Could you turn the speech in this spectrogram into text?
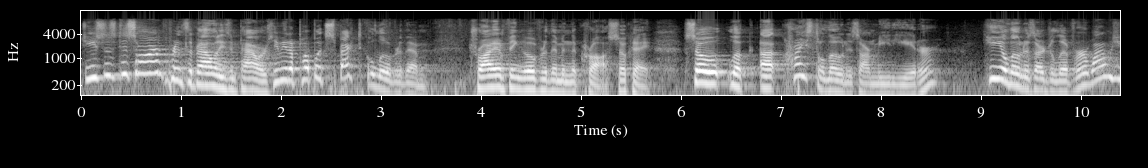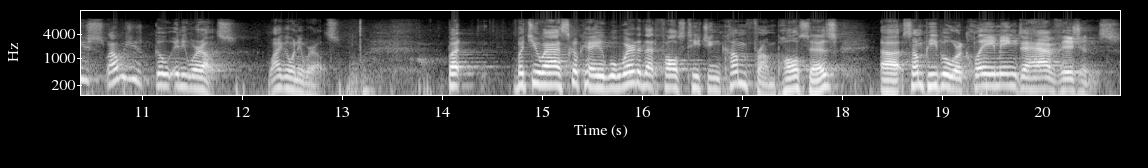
Jesus disarmed principalities and powers. He made a public spectacle over them triumphing over them in the cross. Okay, so look, uh, Christ alone is our mediator. He alone is our deliverer. Why would you, why would you go anywhere else? Why go anywhere else? But, but you ask, okay, well, where did that false teaching come from? Paul says uh, some people were claiming to have visions.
